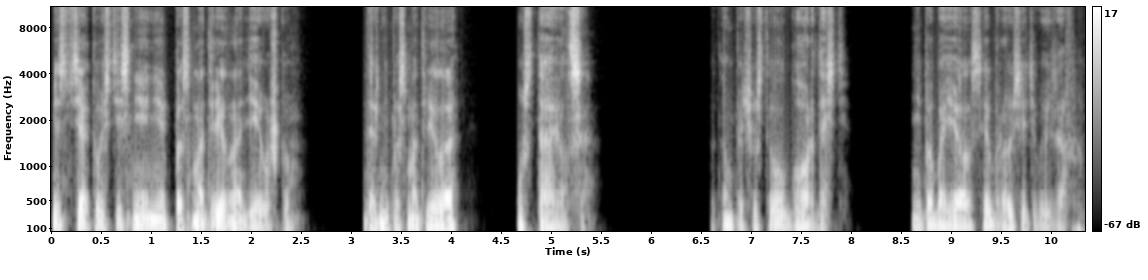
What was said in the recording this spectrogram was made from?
без всякого стеснения посмотрел на девушку. Даже не посмотрел, а уставился. Потом почувствовал гордость. Не побоялся бросить вызов.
